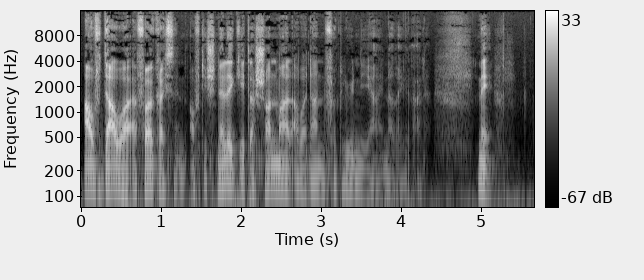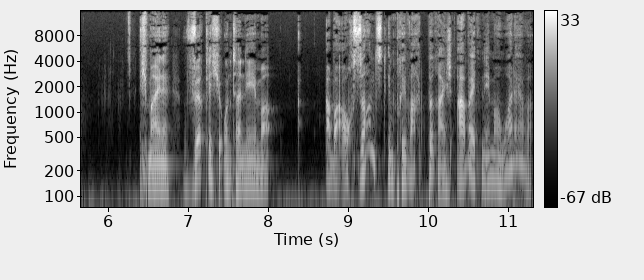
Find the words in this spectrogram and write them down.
auf Dauer erfolgreich sind. Auf die Schnelle geht das schon mal, aber dann verglühen die ja in der Regel alle. Nee. Ich meine, wirkliche Unternehmer aber auch sonst im Privatbereich, Arbeitnehmer, whatever.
